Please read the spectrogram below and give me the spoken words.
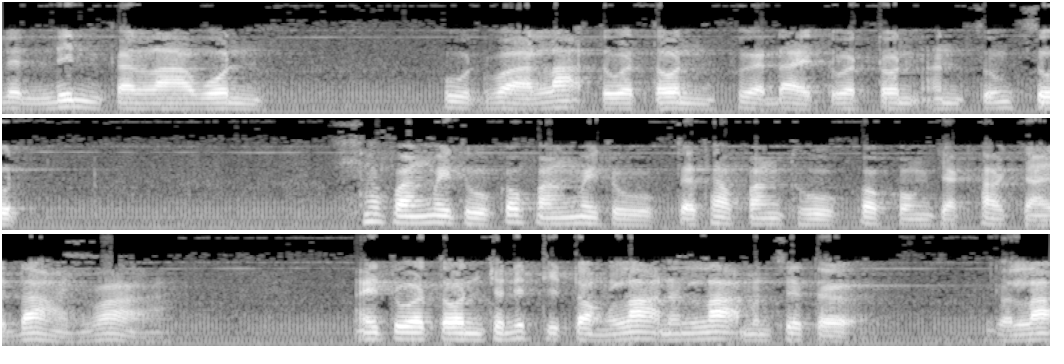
เล่นลิ้นกะลาวน พูดว่าละตัวตนเพื่อได้ตัวตนอันสูงสุด ถ้าฟังไม่ถูกก็ฟังไม่ถูก แต่ถ้าฟังถูกก็คงจะเข้าใจได้ว่า ไอ้ตัวตนชนิดที่ต้องละนั้นละมันเสียเถอะก็ละ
